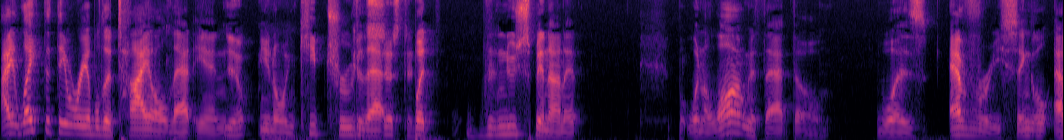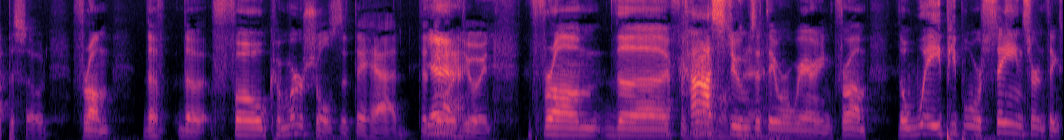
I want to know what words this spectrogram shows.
i like that they were able to tie all that in Yep. you know and keep true to that but the new spin on it but went along with that though was every single episode from the the faux commercials that they had that they were doing from the I forgot about costumes that. that. they were wearing from the way people were saying certain things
